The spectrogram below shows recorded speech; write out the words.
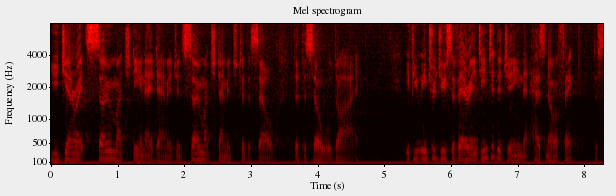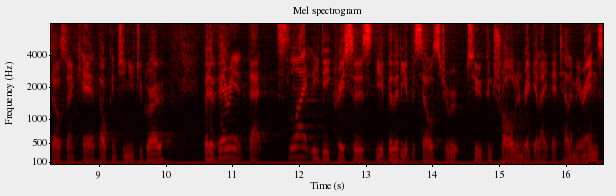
you generate so much DNA damage and so much damage to the cell that the cell will die. If you introduce a variant into the gene that has no effect, the cells don't care, they'll continue to grow but a variant that slightly decreases the ability of the cells to, to control and regulate their telomere ends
